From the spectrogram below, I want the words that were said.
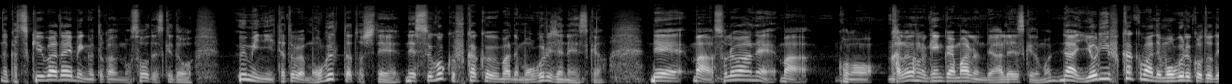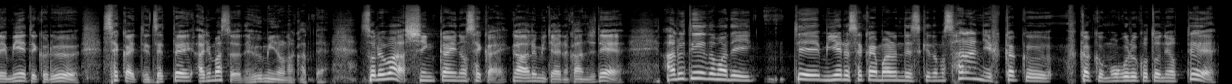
なんかスキューバダイビングとかもそうですけど海に例えば潜ったとしてですごく深くまで潜るじゃないですか。でまあそれはねまあこの体の限界もあるんであれですけどもだより深くまで潜ることで見えてくる世界って絶対ありますよね海の中って。それは深海の世界があるみたいな感じである程度まで行って見える世界もあるんですけどもさらに深く深く潜ることによって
